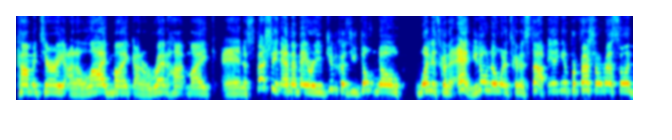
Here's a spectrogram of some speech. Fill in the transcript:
commentary on a live mic, on a red hot mic, and especially in MMA or even because you don't know when it's going to end. You don't know when it's going to stop. You know, professional wrestling,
